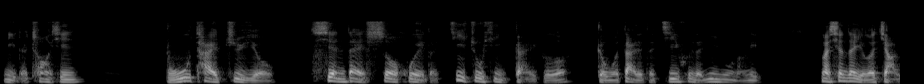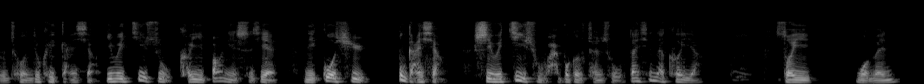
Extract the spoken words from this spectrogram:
你的创新不太具有现代社会的技术性改革给我们带来的机会的运用能力。那现在有了假如之后，你就可以敢想，因为技术可以帮你实现你过去不敢想，是因为技术还不够成熟，但现在可以啊。所以，我们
